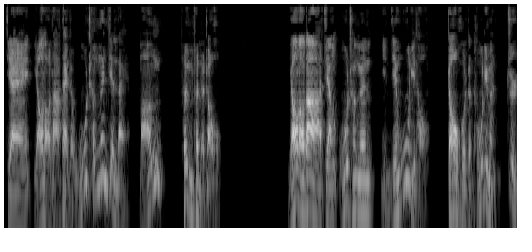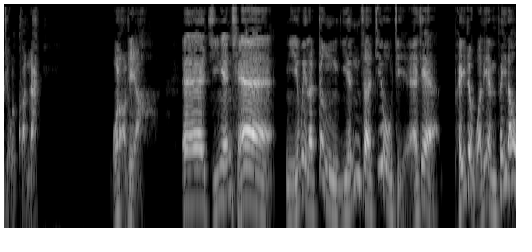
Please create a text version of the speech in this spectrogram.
见姚老大带着吴承恩进来，忙纷纷的招呼。姚老大将吴承恩引进屋里头，招呼着徒弟们置酒款待。吴老弟啊！呃，几年前你为了挣银子救姐姐，陪着我练飞刀，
